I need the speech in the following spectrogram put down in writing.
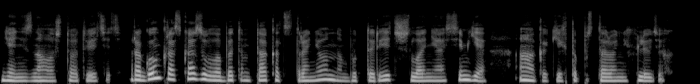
Я не знала, что ответить. Рагонг рассказывал об этом так отстраненно, будто речь шла не о семье, а о каких-то посторонних людях.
